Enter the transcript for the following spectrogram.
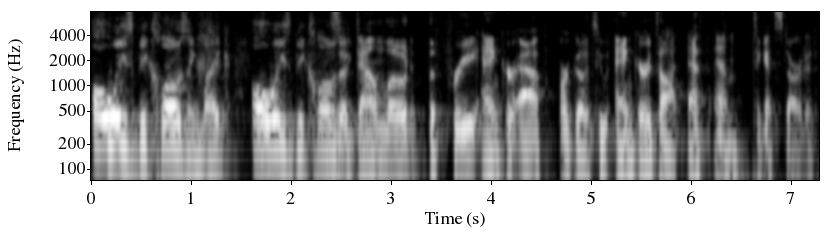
Always be closing, Mike. Always be closing. So download the free Anchor app or go to anchor.fm to get started.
